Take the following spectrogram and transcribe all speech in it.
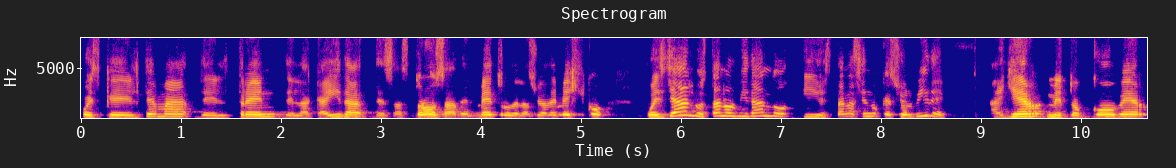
pues que el tema del tren, de la caída desastrosa del metro de la Ciudad de México, pues ya lo están olvidando y están haciendo que se olvide. Ayer me tocó ver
